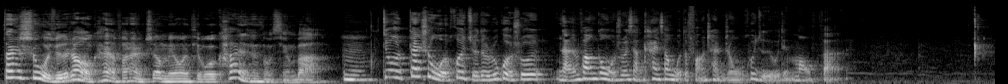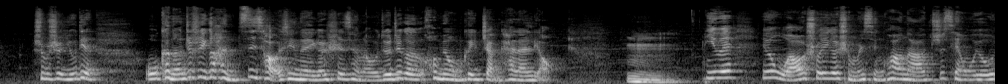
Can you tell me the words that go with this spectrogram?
但是我觉得让我看一眼房产证没有问题，我看一下总行吧。嗯，就但是我会觉得，如果说男方跟我说想看一下我的房产证，我会觉得有点冒犯，是不是有点？我可能就是一个很技巧性的一个事情了。我觉得这个后面我们可以展开来聊。嗯，因为因为我要说一个什么情况呢？之前我有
